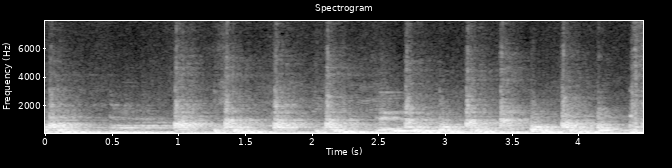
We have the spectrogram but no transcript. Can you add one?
Thank you.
